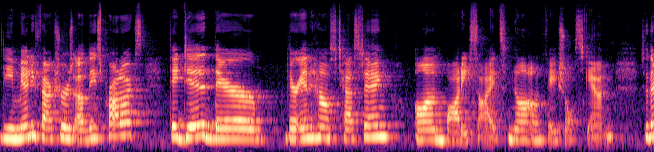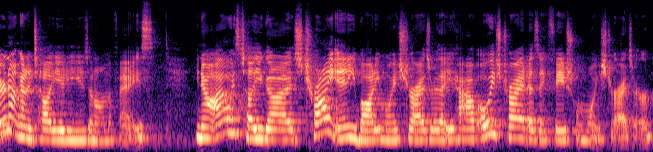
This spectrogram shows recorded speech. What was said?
the manufacturers of these products, they did their, their in-house testing on body sites, not on facial skin. So they're not gonna tell you to use it on the face. You know, I always tell you guys, try any body moisturizer that you have. Always try it as a facial moisturizer.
